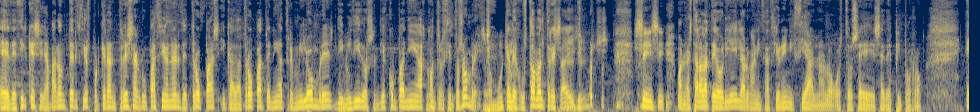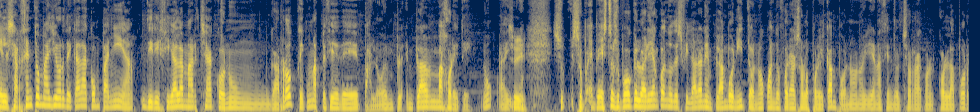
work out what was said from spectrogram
eh, decir que se llamaron tercios porque eran tres agrupaciones de tropas y cada tropa tenía 3.000 hombres divididos en 10 compañías con 300 hombres. Que les gustaba el tres a ellos. Sí. sí, Bueno, esta era la teoría y la organización inicial, ¿no? Luego esto se, se despiporró. El sargento mayor de cada compañía dirigía la marcha con un garrote, una especie de palo, en, plan majorete, ¿no? Ahí, eh. esto supongo que lo harían cuando desfilaran en plan bonito, no cuando fueran solos por el campo, ¿no? No irían haciendo el chorra con, con la porra.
